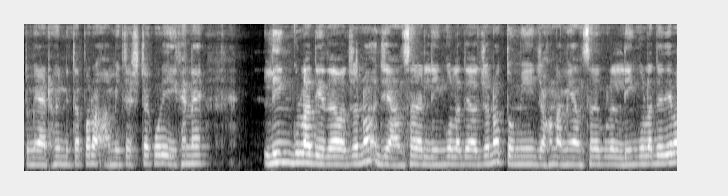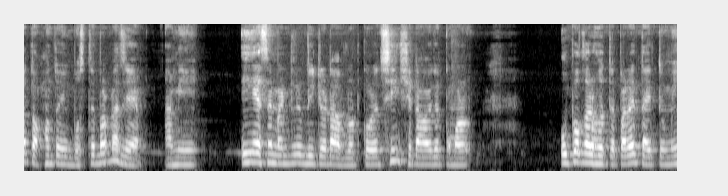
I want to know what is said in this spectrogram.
তুমি অ্যাড হয়ে নিতে পারো। আমি চেষ্টা করি এখানে লিঙ্কগুলো দিয়ে দেওয়ার জন্য, যে আনসারের লিঙ্কগুলো দেওয়ার জন্য। তুমি যখন আমি আনসারগুলো লিঙ্কগুলো দিয়ে দেবা, তখন তুমি বুঝতে পারবা যে আমি এই অ্যাসাইনমেন্টের ভিডিওটা আপলোড করেছি, সেটা হয়তো তোমার উপকার হতে পারে, তাই তুমি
